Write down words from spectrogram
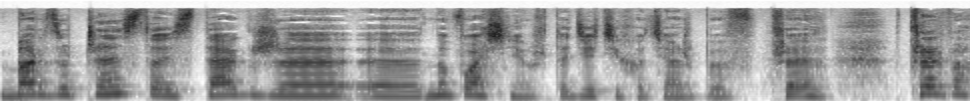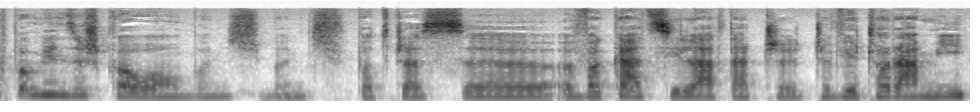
bardzo często jest tak, że e, no właśnie już te dzieci chociażby w, prze, w przerwach pomiędzy szkołą bądź, bądź podczas wakacji, lata czy, czy wieczorami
